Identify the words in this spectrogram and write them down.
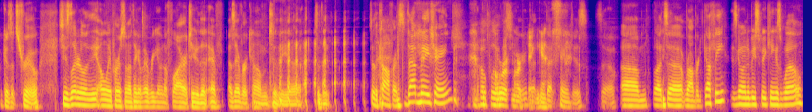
because it's true. She's literally the only person I think I've ever given a flyer to that ev- has ever come to the uh, to the to the conference. That may change. Hopefully, this year that, yes. that changes. So, um, but uh, Robert Guffey is going to be speaking as well.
